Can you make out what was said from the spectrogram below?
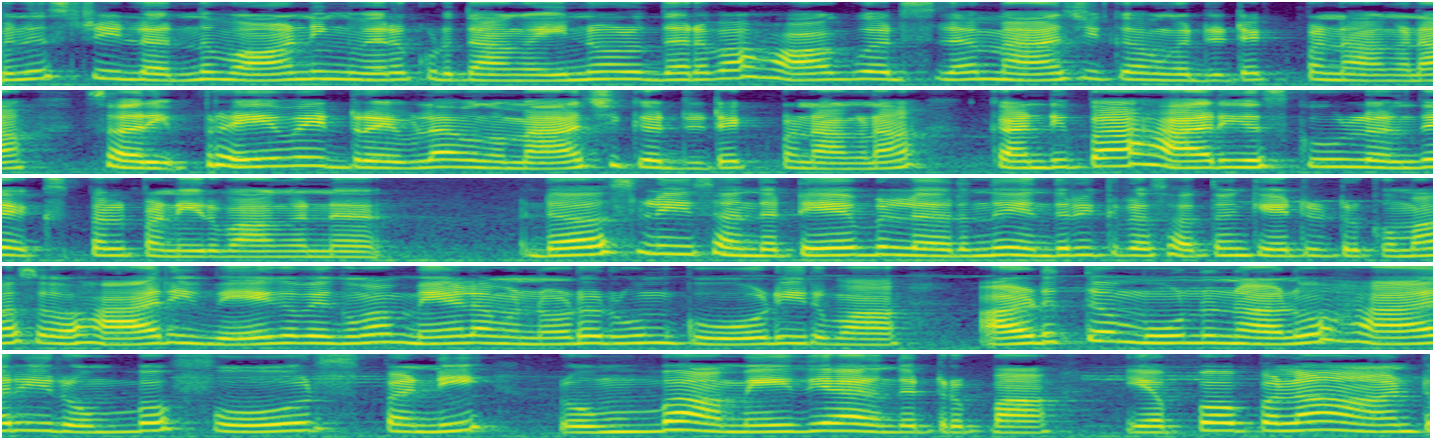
மினிஸ்ட்ரியிலேருந்து வார்னிங் வேறு கொடுத்தாங்க. இன்னொரு தடவை ஹாக்வர்ட்ஸில் மேஜிக் அவங்க டிடெக்ட் பண்ணாங்கன்னா சாரி ப்ரைவேட் ட்ரைவில் அவங்க மேஜிக்கை டிடெக்ட் பண்ணாங்கன்னா கண்டிப்பாக ஹாரியை ஸ்கூல்லேருந்து எக்ஸ்பெல் பண்ணிடுவாங்கன்னு டர்ஸ்லீஸ் அந்த டேபிளில் இருந்து எந்திரிக்கிற சத்தம் கேட்டுட்ருக்குமா ஸோ ஹாரி வேக வேகமாக மேலே அவனோட ரூமுக்கு ஓடிடுவான் அடுத்த மூணு நாளும் ஹாரி ரொம்ப ஃபோர்ஸ் பண்ணி ரொம்ப அமைதியாக இருந்துட்டு இருப்பான் ஆண்டு ஆண்ட்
